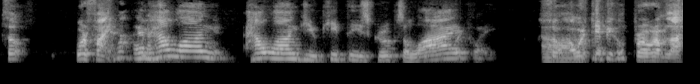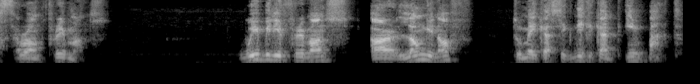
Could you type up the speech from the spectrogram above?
So we're fine. And how long, how long do you keep these groups alive? So um, our typical program lasts around three months. We believe three months are long enough to make a significant impact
